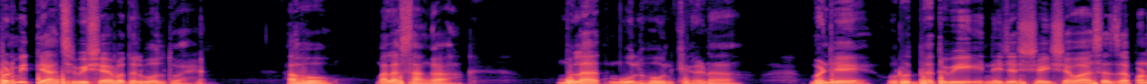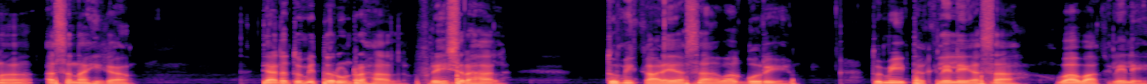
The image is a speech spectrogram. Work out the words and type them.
पण मी त्याच विषयाबद्दल बोलतो आहे अहो मला सांगा मुलात मूल होऊन खेळणं म्हणजे वृद्धत्वी निज शैशवास जपणं असं नाही का? त्यानं तुम्ही तरुण राहाल फ्रेश राहाल. तुम्ही काळे असा वा गोरे? तुम्ही थकलेले असा वा वाकलेले?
